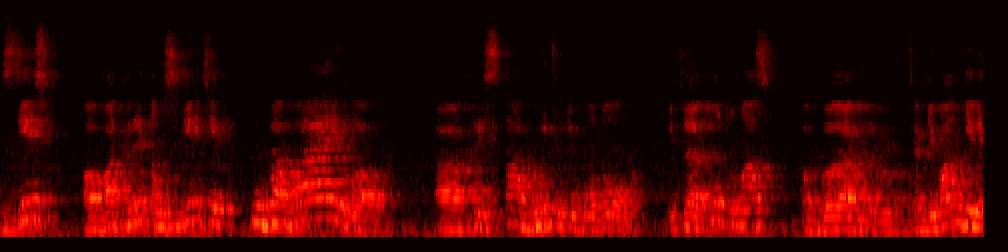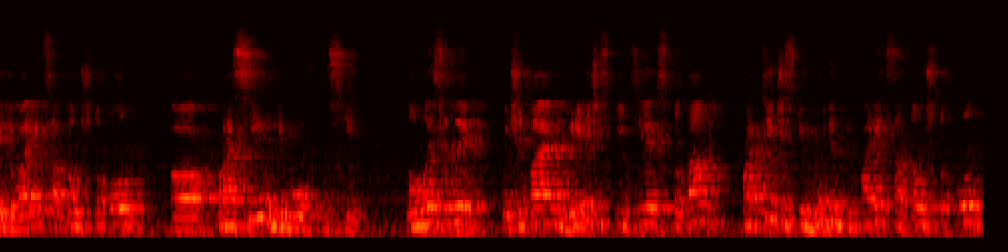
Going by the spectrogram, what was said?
Здесь э, в открытом свете уговаривал э, Христа быть у него дома. Ведь э, тут у нас в, в Евангелии говорится о том, что он просил его вкусить. Но если мы почитаем греческий текст, то там практически будет говориться о том, что он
